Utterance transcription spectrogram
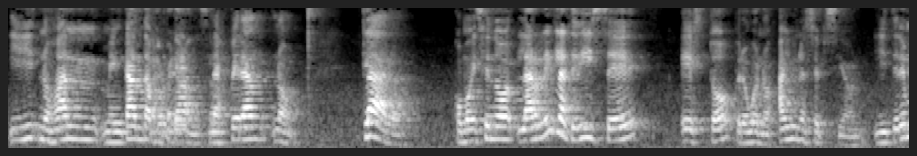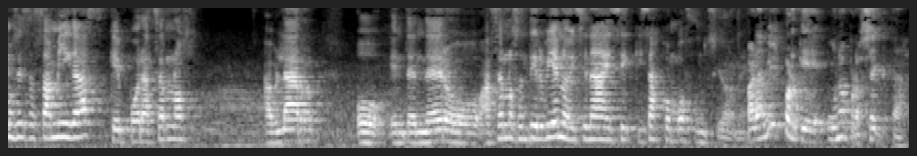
y nos dan, me encanta La porque esperanza. la esperan, no, claro, como diciendo, la regla te dice esto, pero bueno, hay una excepción. Y tenemos esas amigas que por hacernos hablar o entender o hacernos sentir bien nos dicen, ay, sí, quizás con vos funcione. Para mí es porque uno proyecta.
